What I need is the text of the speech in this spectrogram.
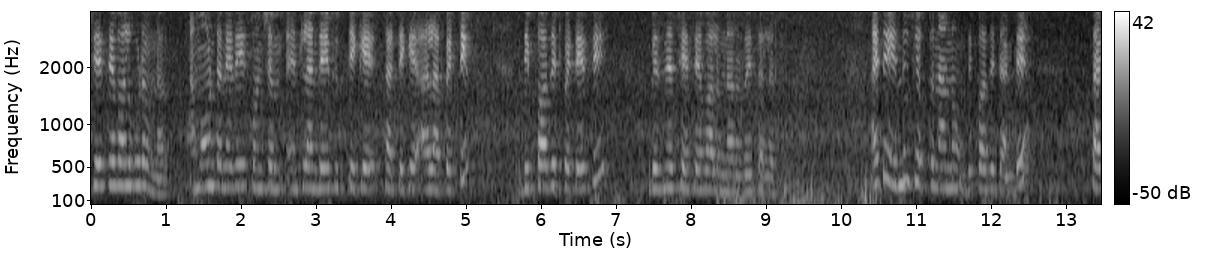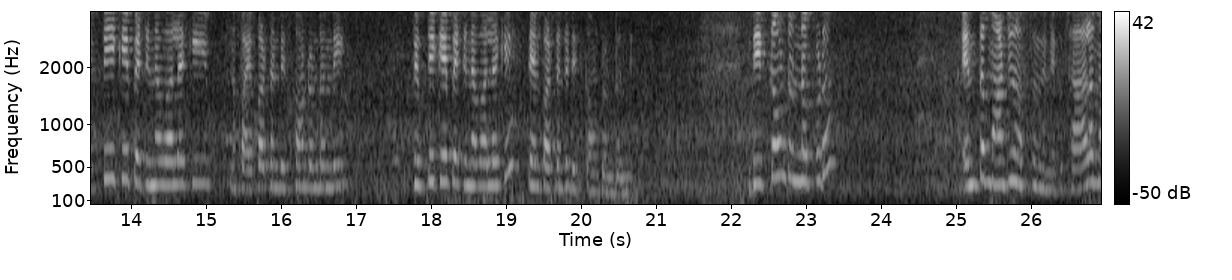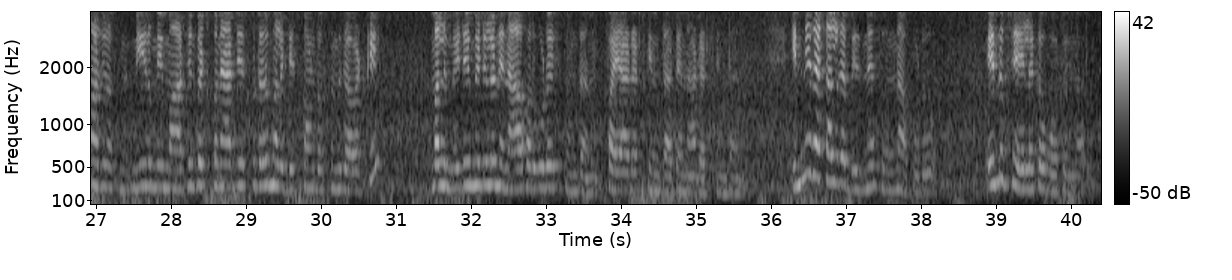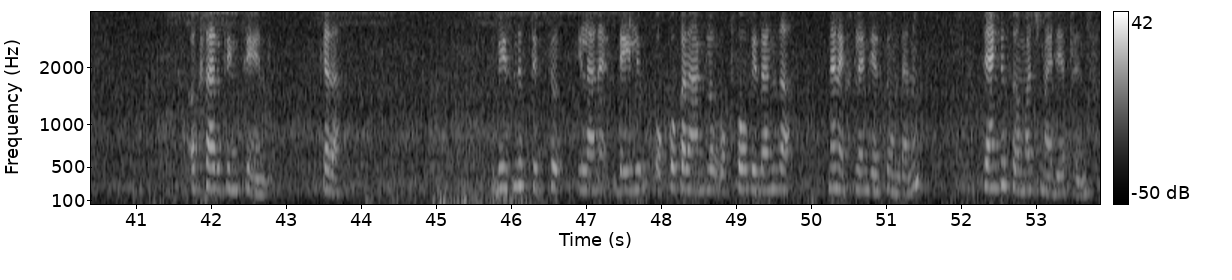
చేసే వాళ్ళు కూడా ఉన్నారు. అమౌంట్ అనేది కొంచెం ఎట్లా అంటే ఫిఫ్టీకే థర్టీకే అలా పెట్టి డిపాజిట్ పెట్టేసి బిజినెస్ చేసే వాళ్ళు ఉన్నారు రీసెల్లర్స్. అయితే ఎందుకు చెప్తున్నాను డిపాజిట్ అంటే థర్టీకే పెట్టిన వాళ్ళకి ఫైవ్ పర్సెంట్ డిస్కౌంట్ ఉంటుంది. ఫిఫ్టీకే పెట్టిన వాళ్ళకి టెన్ పర్సెంట్ డిస్కౌంట్ ఉంటుంది. డిస్కౌంట్ ఉన్నప్పుడు ఎంత మార్జిన్ వస్తుంది మీకు? చాలా మార్జిన్ వస్తుంది. మీరు మీ మార్జిన్ పెట్టుకొని యాడ్ చేసుకుంటారు మళ్ళీ డిస్కౌంట్ వస్తుంది కాబట్టి మళ్ళీ మిడిల్ మిడిల్లో నేను ఆఫర్ కూడా ఇస్తుంటాను. ఫైవ్ ఆర్డర్స్ ఇంత టెన్ ఆర్డర్స్ ఇంత అని. ఇన్ని రకాలుగా బిజినెస్ ఉన్నప్పుడు ఎందుకు చేయలేకపోతున్నారు? ఒకసారి థింక్ చేయండి. కదా? బిజినెస్ టిప్స్ ఇలానే డైలీ ఒక్కొక్క దాంట్లో ఒక్కో విధంగా నేను ఎక్స్ప్లెయిన్ చేస్తూ ఉంటాను. Thank you so much my dear friends.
